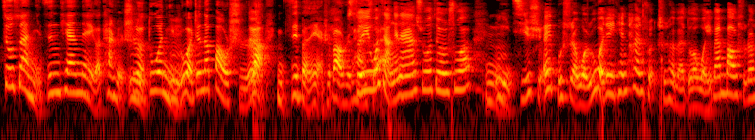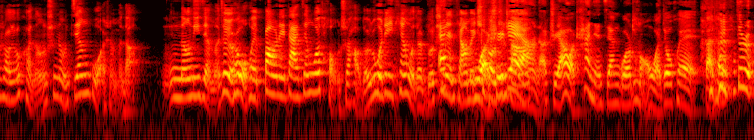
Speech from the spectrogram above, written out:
就算你今天那个碳水吃的多，你如果真的暴食了，你基本也是暴食碳水。所以我想跟大家说，就是说，你其实哎，不是我，如果这一天碳水吃特别多，我一般暴食的时候，有可能是那种坚果什么的。你能理解吗？就有时候我会抱着那大坚果桶吃好多。如果这一天我就比如吃面条没吃够我是这样的，只要我看见坚果桶，我就会把它。就是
